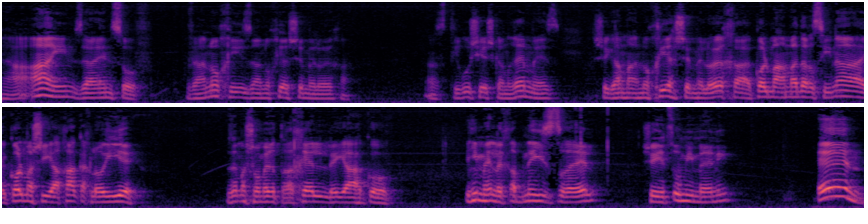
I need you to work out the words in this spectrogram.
העין זה האין סוף, ואנוכי זה אנוכי השם אלוהיך. אז תראו שיש כאן רמז שגם האנוכי השם אלוהיך, כל מעמד הר סיני, כל מה שיהיה אחר כך לא יהיה. זה מה שאומרת רחל ליעקב. אם אין לך בני ישראל שיצאו ממני, אין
